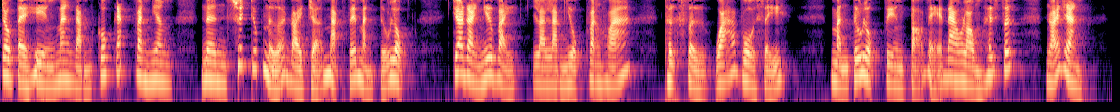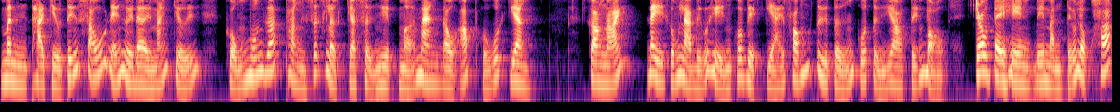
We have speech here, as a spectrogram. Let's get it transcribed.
Châu Tề Hiền mang đậm cốt cách văn nhân nên suýt chút nữa đòi trở mặt với Mạnh Tiểu Lục, cho rằng như vậy là làm nhục văn hóa, thực sự quá vô sĩ. Mạnh Tiểu Lục phiền tỏ vẻ đau lòng hết sức, nói rằng mình thà chịu tiếng xấu để người đời mắng chửi, cũng muốn góp phần sức lực cho sự nghiệp mở mang đầu óc của quốc dân. Còn nói, đây cũng là biểu hiện của việc giải phóng tư tưởng của tự do tiến bộ. Châu Tề Hiền bị Mạnh Tiểu Lục hót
